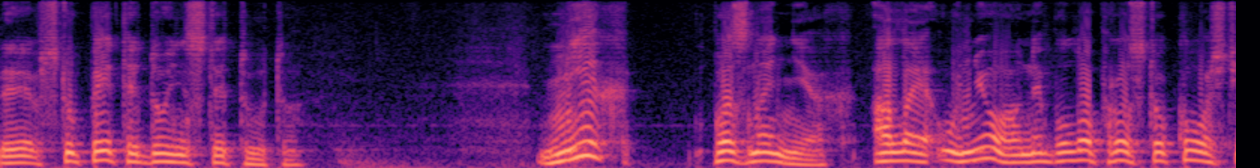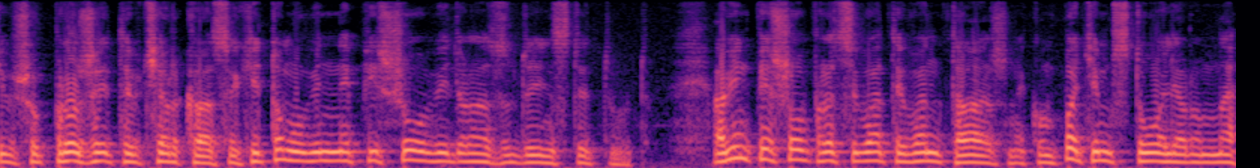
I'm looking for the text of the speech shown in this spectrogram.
е, вступити до інституту? Міг по знаннях, але у нього не було просто коштів, щоб прожити в Черкасах, і тому він не пішов відразу до інституту. А він пішов працювати вантажником, потім столяром на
